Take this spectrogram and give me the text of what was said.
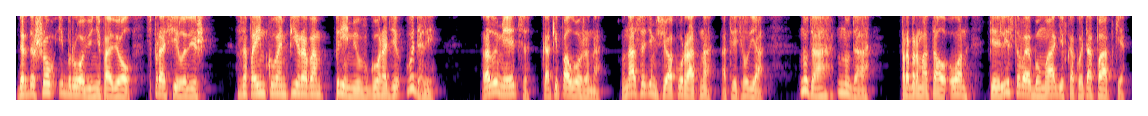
Бердышев и бровью не повел, спросил лишь, «За поимку вампира вам премию в городе выдали?» «Разумеется, как и положено. У нас с этим все аккуратно», — ответил я. «Ну да, ну да», — пробормотал он, перелистывая бумаги в какой-то папке.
